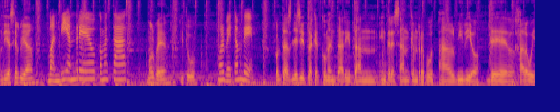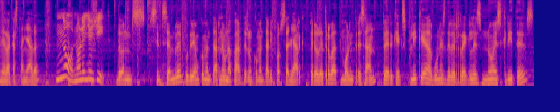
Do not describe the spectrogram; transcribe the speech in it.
dia, Sílvia. Bon dia, Andreu, com estàs? Molt bé. I tu? Molt bé, també. Escolta, has llegit aquest comentari tan interessant que hem rebut al vídeo del Halloween i la castanyada? No, no l'he llegit. Doncs, si et sembla, podríem comentar-ne una part. És un comentari força llarg, però l'he trobat molt interessant perquè explica algunes de les regles no escrites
